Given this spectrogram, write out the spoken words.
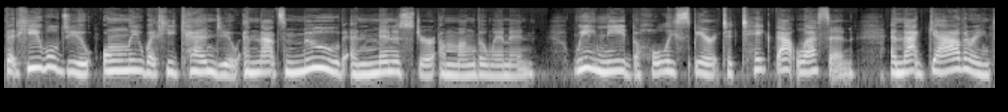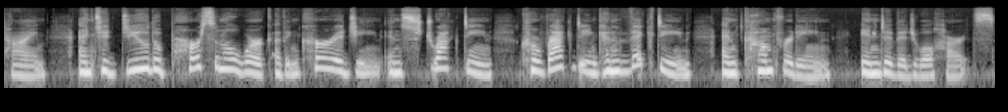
that he will do only what he can do, and that's move and minister among the women. We need the Holy Spirit to take that lesson and that gathering time and to do the personal work of encouraging, instructing, correcting, convicting, and comforting individual hearts.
